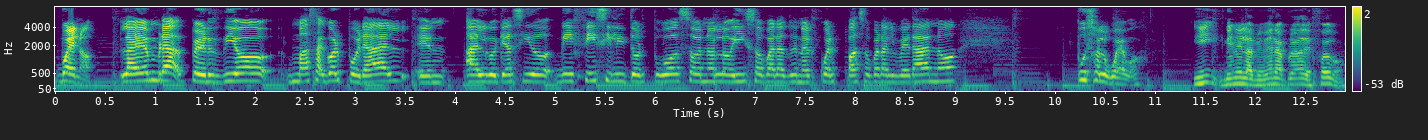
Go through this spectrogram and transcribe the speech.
bueno, la hembra perdió masa corporal en algo que ha sido difícil y tortuoso, no lo hizo para tener cuerpazo para el verano. Puso el huevo. Y viene la primera prueba de fuego,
